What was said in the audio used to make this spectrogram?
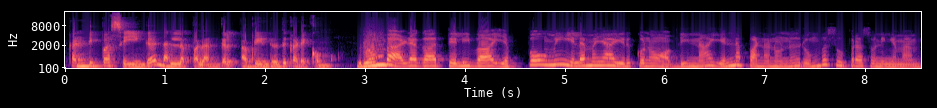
கண்டிப்பாக செய்யுங்க. நல்ல பலன்கள் அப்படின்றது கிடைக்கும்? ரொம்ப அழகா தெளிவா எப்பவுமே இளமையா இருக்கணும் அப்படின்னா என்ன பண்ணணும்னு ரொம்ப சூப்பரா சொன்னீங்க மேம்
